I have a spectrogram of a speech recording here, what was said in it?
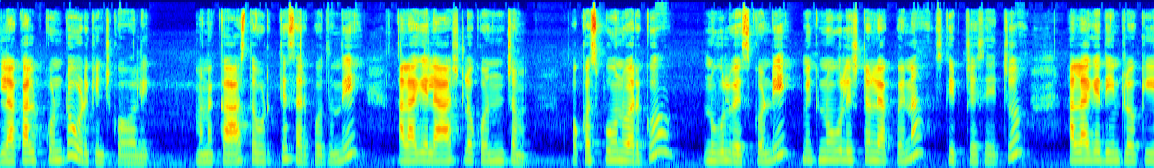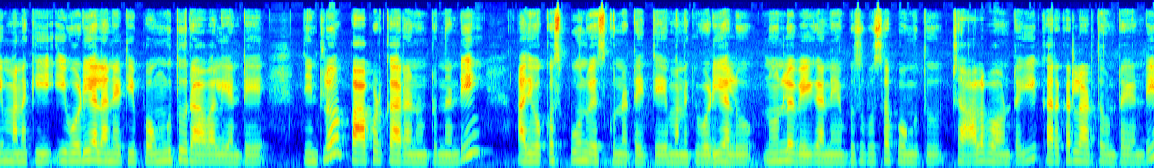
ఇలా కలుపుకుంటూ ఉడికించుకోవాలి. మనకు కాస్త ఉడికితే సరిపోతుంది. అలాగే లాస్ట్లో కొంచెం ఒక స్పూన్ వరకు నువ్వులు వేసుకోండి. మీకు నువ్వులు ఇష్టం లేకపోయినా స్కిప్ చేసేయచ్చు. అలాగే దీంట్లోకి మనకి ఈ వడియాలు అనేటివి పొంగుతూ రావాలి అంటే దీంట్లో పాపడ్ కారం అని ఉంటుందండి. అది ఒక స్పూన్ వేసుకున్నట్టయితే మనకి వడియాలు నూనెలో వేయగానే బుసబుస పొంగుతూ చాలా బాగుంటాయి. కరకరలాడుతూ ఉంటాయండి.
